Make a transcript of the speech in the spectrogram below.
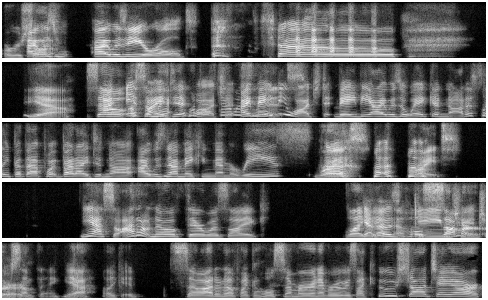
or who shot I was him. I was a year old. so yeah. So I- if so I ma- did watch it, I maybe watched it. Maybe I was awake and not asleep at that point, but I did not. I was not making memories. Right. Uh, right. Yeah. So I don't know if there was like, like Yeah, a, that was a whole summer changer. or something. Yeah. Like it. So I don't know if like a whole summer and everybody was like, "Who shot Jr."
